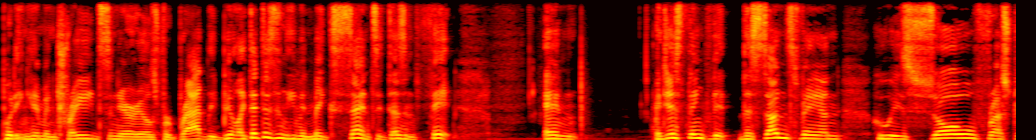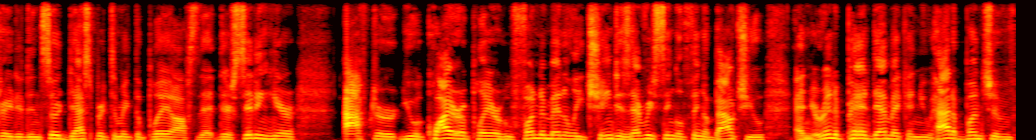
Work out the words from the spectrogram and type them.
putting him in trade scenarios for Bradley Beal. Like that doesn't even make sense. It doesn't fit. And I just think that the Suns fan who is so frustrated and so desperate to make the playoffs that they're sitting here after you acquire a player who fundamentally changes every single thing about you and you're in a pandemic and you had a bunch of,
